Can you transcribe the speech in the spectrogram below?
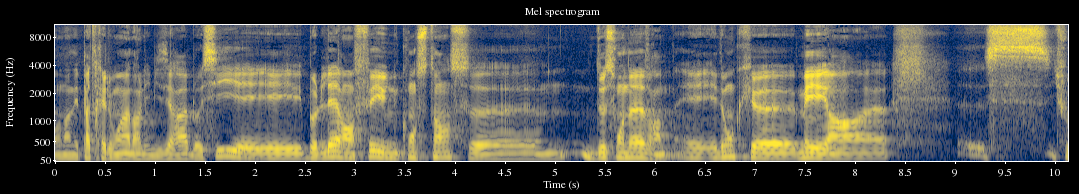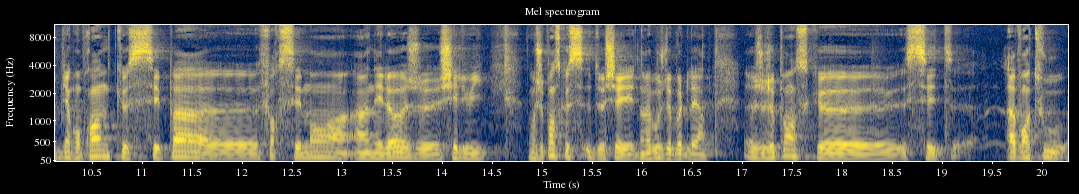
on n'en est pas très loin dans Les Misérables aussi, et, Baudelaire en fait une constance de son œuvre. Et, donc, mais en, il faut bien comprendre que c'est pas euh, forcément un éloge chez lui. Donc je pense que de chez, dans la bouche de Baudelaire, je pense que c'est avant tout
